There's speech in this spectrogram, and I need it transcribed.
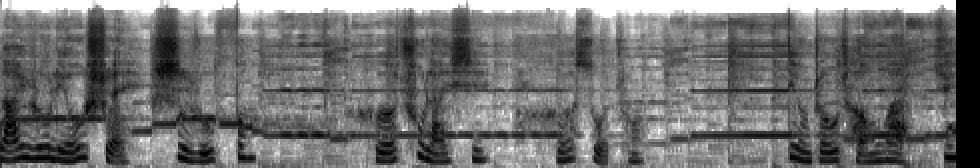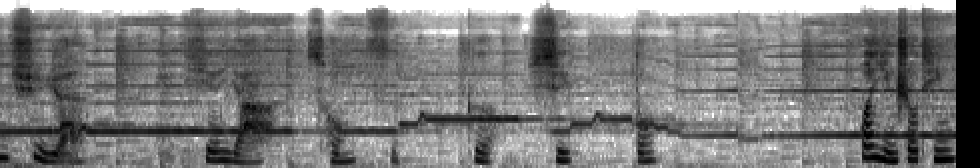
来如流水，逝如风。何处来兮？何所终？定州城外君去远，天涯从此各西东。欢迎收听《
